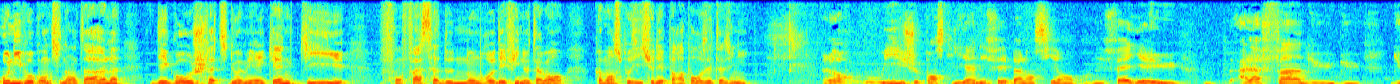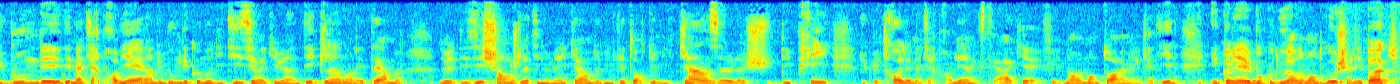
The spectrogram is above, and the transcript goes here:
au niveau continental des gauches latino-américaines qui font face à de nombreux défis, notamment comment se positionner par rapport aux États-Unis? Alors oui, je pense qu'il y a un effet balancier en, effet. Il y a eu à la fin du, du boom des, matières premières, hein, du boom des commodities. C'est vrai qu'il y a eu un déclin dans les termes des échanges latino-américains en 2014-2015, euh, la chute des prix du pétrole, des matières premières, etc., qui a fait énormément de tort à l'Amérique latine. Et comme il y avait beaucoup de gouvernements de gauche à l'époque,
